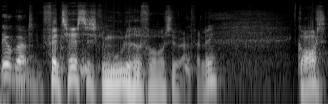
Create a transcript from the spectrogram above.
er jo godt. fantastiske muligheder for os i hvert fald. Ikke? Godt.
